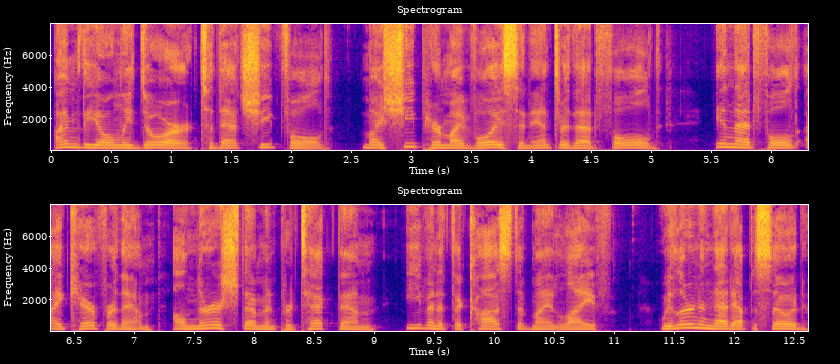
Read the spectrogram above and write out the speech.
I'm the only door to that sheepfold. My sheep hear my voice and enter that fold. In that fold, I care for them. I'll nourish them and protect them, even at the cost of my life. We learn in that episode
